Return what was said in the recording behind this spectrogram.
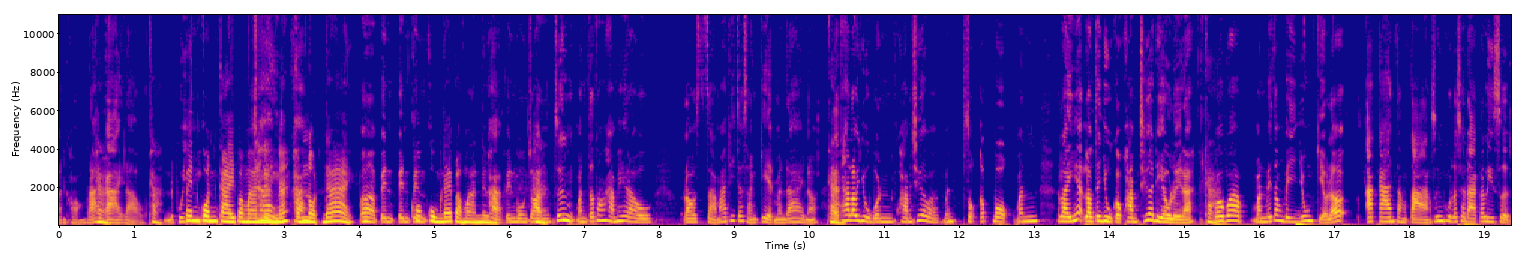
รของร่างกายเราเป็นนกลไกประมาณหนึ่งนะกำหนดได้เป็นเป็นควบคุมได้ประมาณหนึ่งเป็นวงจร ซึ่งมันจะต้องทำให้เรา เราสามารถที่จะสังเกตมันได้เนาะแต่ถ้าเราอยู่บนความเชื่อว่ามันสกรปรกมันอะไรเงี้ยเราจะอยู่กับความเชื่อเดียวเลยนะเพราะว่ามันไม่ต้องไปยุ่งเกี่ยวแล้วอาการต่างๆ ซึ่งคุณรัชดาก็รีเสิร์ช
